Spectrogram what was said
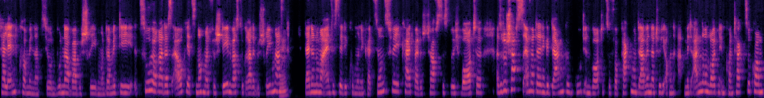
Talentkombination wunderbar beschrieben. Und damit die Zuhörer das auch jetzt nochmal verstehen, was du gerade beschrieben hast, mhm. Deine Nummer eins ist ja die Kommunikationsfähigkeit, weil du schaffst es durch Worte, also du schaffst es einfach, deine Gedanken gut in Worte zu verpacken und damit natürlich auch in, mit anderen Leuten in Kontakt zu kommen.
